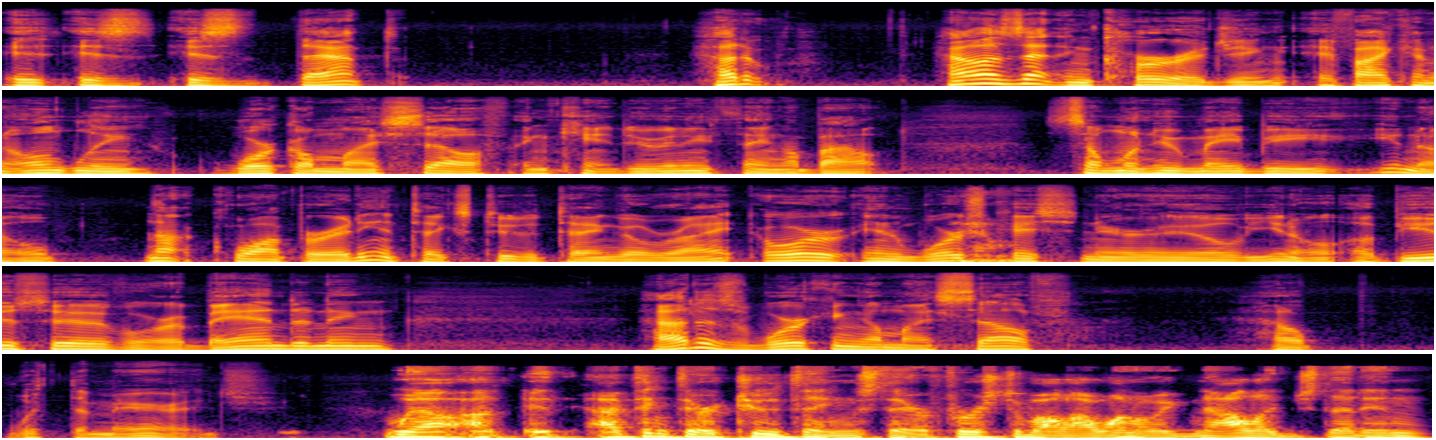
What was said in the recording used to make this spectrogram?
is is that how do how is that encouraging if I can only work on myself and can't do anything about someone who may be you know not cooperating? It takes two to tango, right? Or in worst yeah. case scenario, you know, abusive or abandoning. How does working on myself with the marriage? Well, I, I think there are two things there. First of all, I want to acknowledge that in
